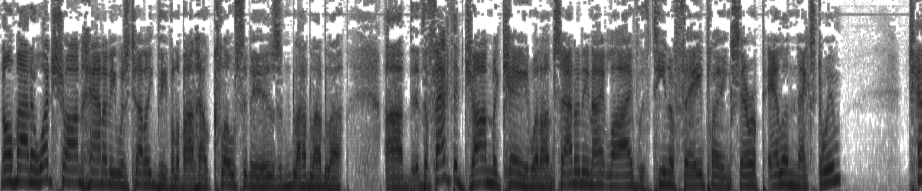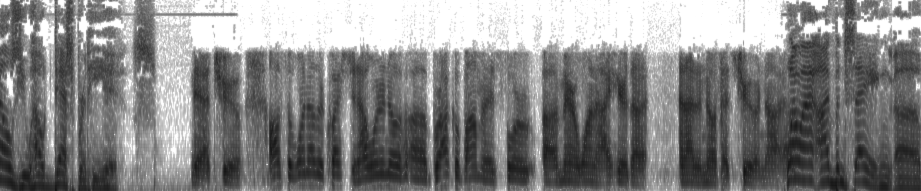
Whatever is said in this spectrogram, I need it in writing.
No matter what Sean Hannity was telling people about how close it is and blah, blah, blah. Uh, the fact that John McCain went on Saturday Night Live with Tina Fey playing Sarah Palin next to him tells you how desperate he is. Yeah, true. Also, one other question. I want to know if uh, Barack Obama is for uh, marijuana. I hear that and I don't know if that's true or not. Well, I, have been saying uh,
